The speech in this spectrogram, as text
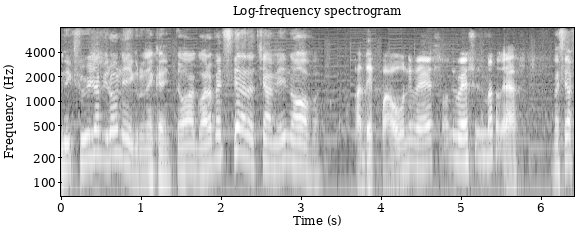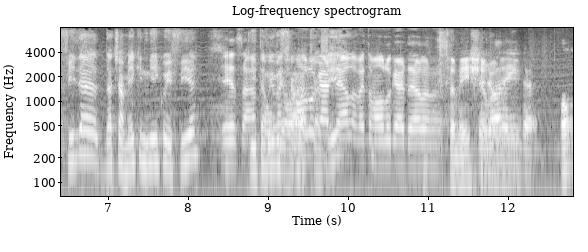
o Nick Fury já virou negro, né, cara? Então agora vai ser a Tia May nova. Pra adequar o universo ao universo cinematográfico. Vai ser a filha da Tia May que ninguém conhecia. Exato. E também vai tomar chamar o lugar dela, vai tomar o lugar dela, né? Também chama. Melhor ainda, vamos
